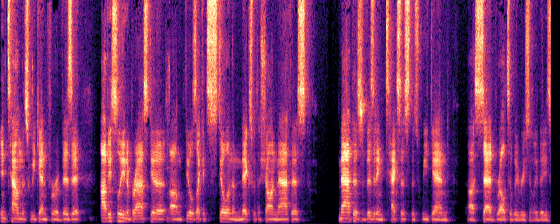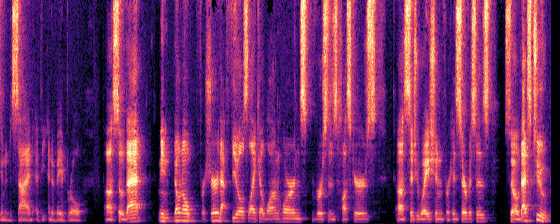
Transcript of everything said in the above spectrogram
in town this weekend for a visit. Obviously, Nebraska um, feels like it's still in the mix with the Sean Mathis. Mathis visiting Texas this weekend uh, said relatively recently that he's going to decide at the end of April. So that, I mean, don't know for sure. That feels like a Longhorns versus Huskers uh, situation for his services. So that's two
